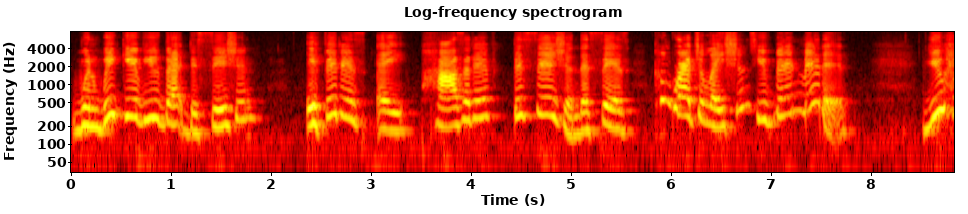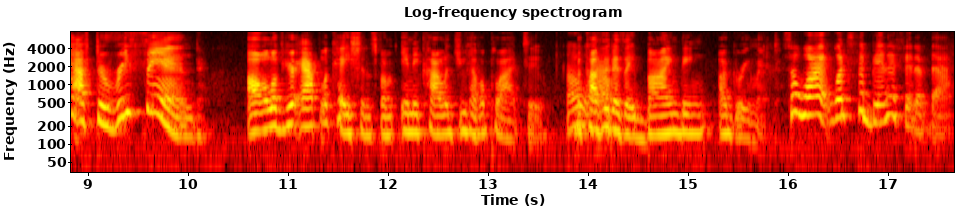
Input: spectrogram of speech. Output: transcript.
when we give you that decision, if it is a positive decision that says, Congratulations, you've been admitted, you have to rescind all of your applications from any college you have applied to Oh, because wow. it is a binding agreement. So why? What's the benefit of that?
